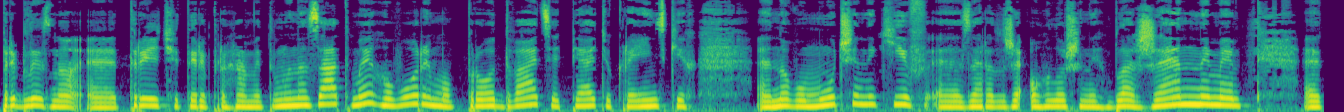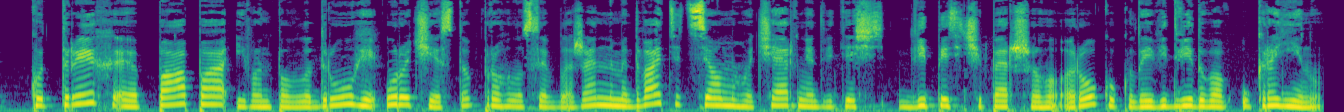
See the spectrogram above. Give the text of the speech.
приблизно е, 3-4 програми тому назад. Ми говоримо про 25 українських е, новомучеників, е, зараз вже оголошених блаженними. е, Котрих е, папа Іван Павло II урочисто проголосив блаженними 27 червня 2000 2001 року, коли відвідував Україну.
